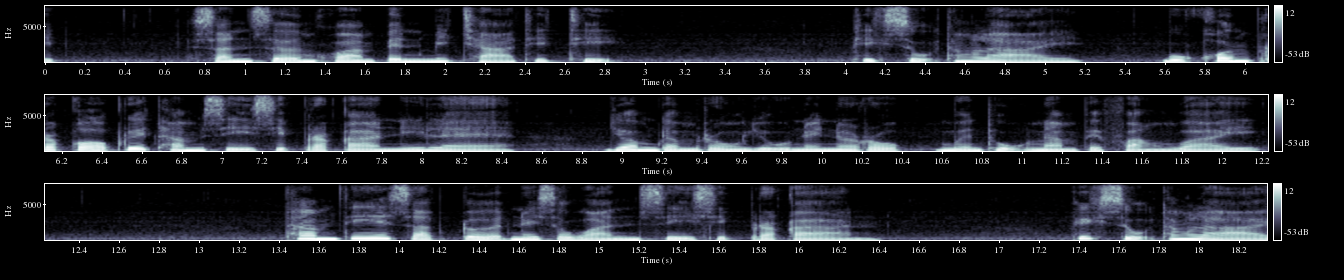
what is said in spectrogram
40. สรรเสริญความเป็นมิจฉาทิฏฐิ ภิกษุทั้งหลาย บุคคลประกอบด้วยธรรมสี่สิบประการนี้แล ย่อมดำรงอยู่ในนรกเหมือนถูกนำไปฝังไว้ทำที่สัตว์เกิดในสวรรค์สี่สิบประการ ภิกษุทั้งหลาย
